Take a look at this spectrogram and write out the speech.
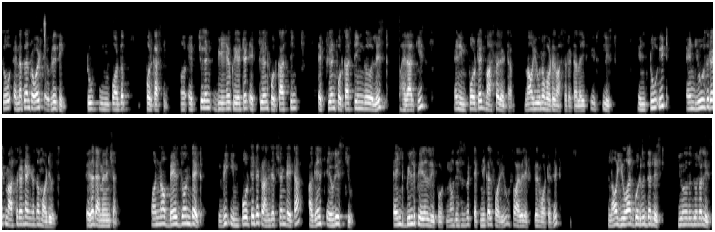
So Anaplan provides everything to um, for the forecasting. Uh, actual we have created and forecasting actual forecasting uh, list hierarchies and imported master data. Now you know what is master data like it's list into it and use that master data into the modules as a dimension. And now based on that, we imported the transaction data against every SKU and build PNL report. Now this is a bit technical for you, so I will explain what is it. Now you are good with the list. You know, you know the list.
